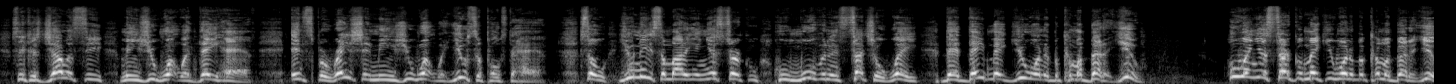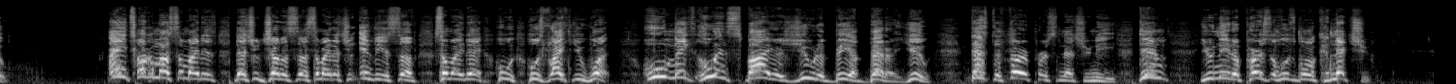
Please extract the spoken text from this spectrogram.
See, because jealousy means you want what they have. Inspiration means you want what you're supposed to have. So you need somebody in your circle who moving in such a way that they make you want to become a better you. Who in your circle make you want to become a better you? I ain't talking about somebody that, that you jealous of, somebody that you envious of, somebody that who whose life you want. Who makes who inspires you to be a better you? That's the third person that you need. Then you need a person who's going to connect you.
